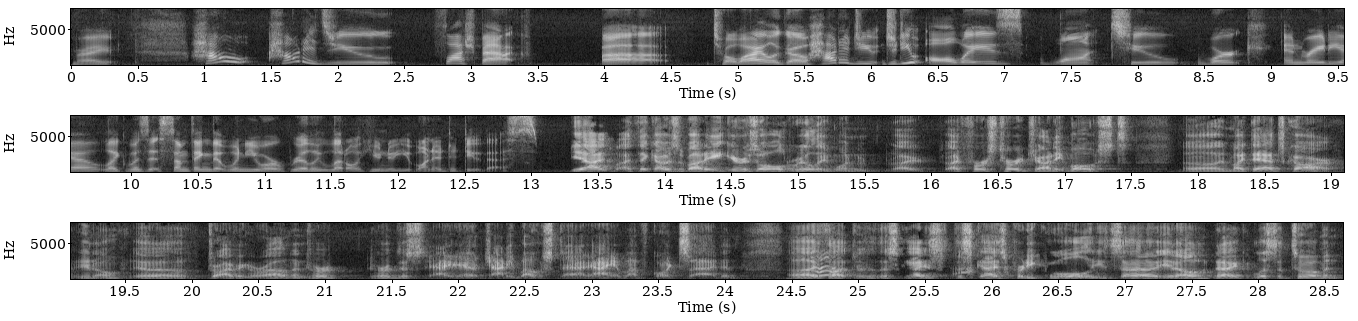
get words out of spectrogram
Right. How how did you flashback uh, to a while ago? How did you did you always want to work in radio? Like, was it something that when you were really little you knew you wanted to do this? Yeah, I, I think I was about eight years old, really, when I, I first heard Johnny Most uh, in my dad's car, you know, uh, driving around and heard heard this "Yeah, yeah, Johnny Most, uh, I am of courtside, and uh, I thought this guy's this guy's pretty cool. He's uh, you know, I listened to him, and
